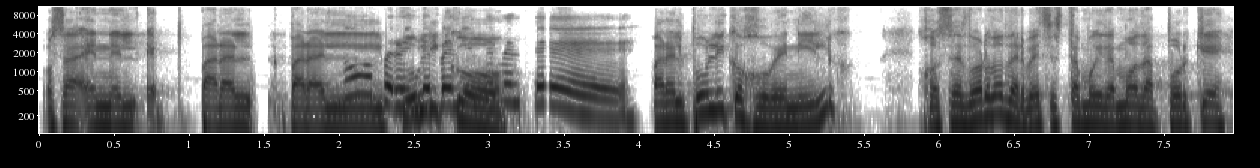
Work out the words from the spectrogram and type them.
O sea, en el, eh, para el, para el No, pero público, independientemente. para el público juvenil, José Eduardo Derbez está muy de moda. ¿Por qué? Porque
